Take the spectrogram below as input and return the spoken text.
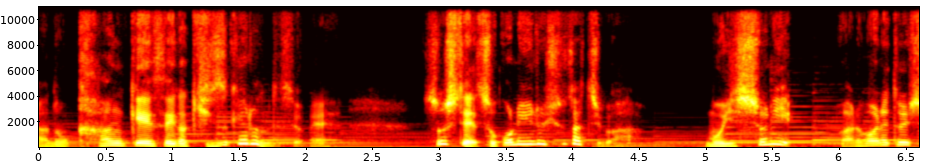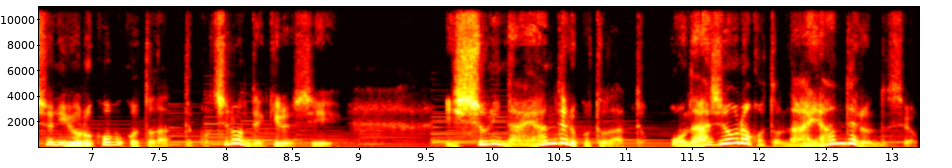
あの、関係性が築けるんですよね。そしてそこにいる人たちは、もう一緒に、我々と一緒に喜ぶことだってもちろんできるし、一緒に悩んでることだって同じようなこと悩んでるんですよ。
